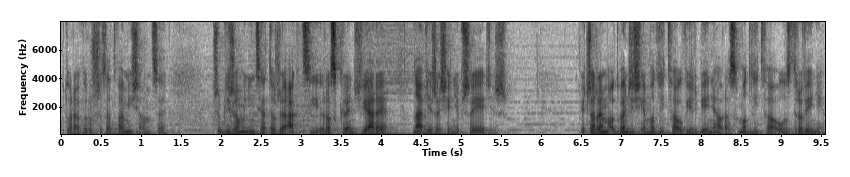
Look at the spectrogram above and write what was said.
która wyruszy za dwa miesiące, przybliżą inicjatorzy akcji Rozkręć wiarę, na wierze się nie przejedziesz. Wieczorem odbędzie się modlitwa uwielbienia oraz modlitwa o uzdrowienie.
